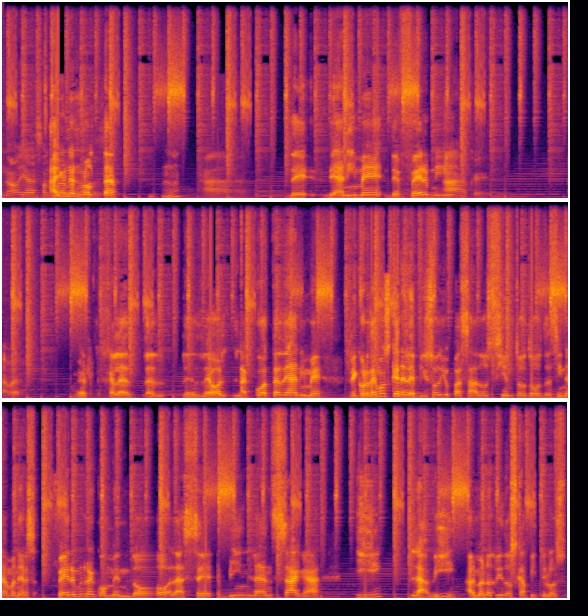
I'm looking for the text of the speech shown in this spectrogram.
no, ya son Hay una nota. Ah, de, de anime de Fermi. ah, ok. A ver. A ver. Déjala- la- les leo la cuota de anime. Recordemos que en el episodio pasado 102 de Cinemaners, Fermi recomendó la serie Vinland Saga y la vi. Al menos vi dos capítulos.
